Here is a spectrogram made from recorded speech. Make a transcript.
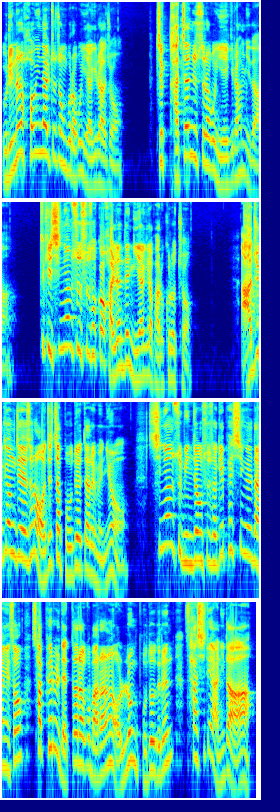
우리는 허위날조 정보라고 이야기를 하죠. 즉 가짜 뉴스라고 얘기를 합니다. 특히 신현수 수석과 관련된 이야기가 바로 그렇죠. 아주경제에서는 어제자 보도에 따르면요. 신현수 민정수석이 패싱을 당해서 사표를 냈다라고 말하는 언론 보도들은 사실이 아니다.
